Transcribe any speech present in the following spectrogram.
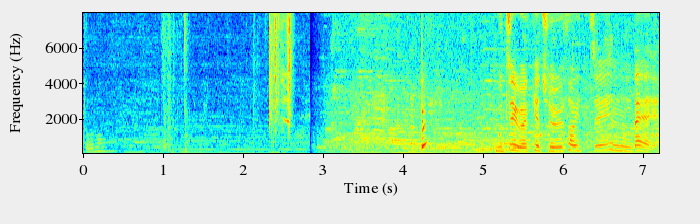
또롱. 뭐지 왜 이렇게 줄 서 있지 했는데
